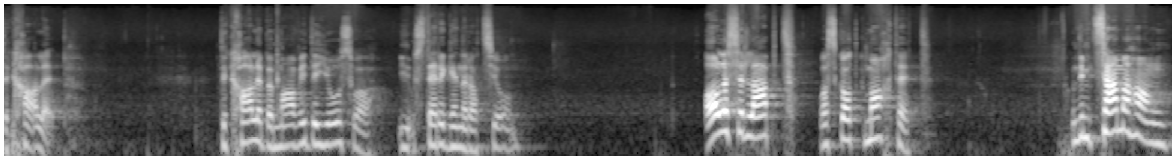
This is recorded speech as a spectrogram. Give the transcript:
Der Kaleb. Der Kaleb, ein Mann wie der Josua, aus dieser Generation alles erlebt, was Gott gemacht hat. Und im Zusammenhang,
